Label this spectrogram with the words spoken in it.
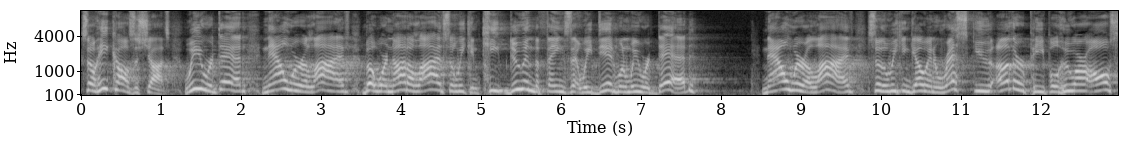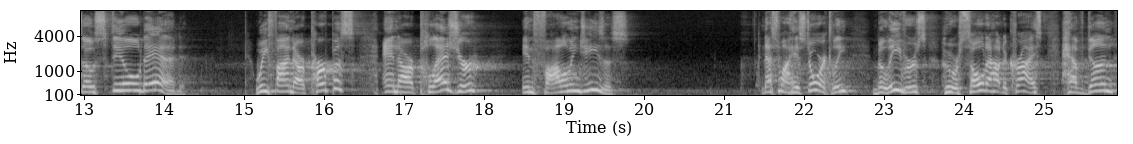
So he calls the shots. We were dead, now we're alive, but we're not alive so we can keep doing the things that we did when we were dead. Now we're alive so that we can go and rescue other people who are also still dead. We find our purpose and our pleasure in following Jesus. That's why historically, believers who are sold out to Christ have done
